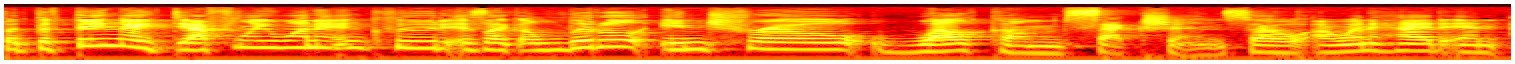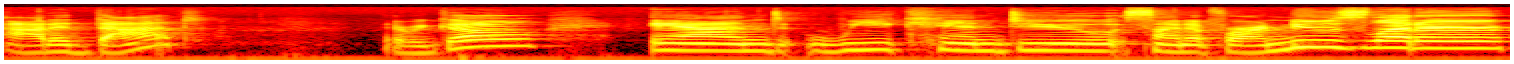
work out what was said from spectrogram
But the thing I definitely want to include is like a little intro welcome section. So I went ahead and added that. There we go and we can do sign up for our newsletter.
